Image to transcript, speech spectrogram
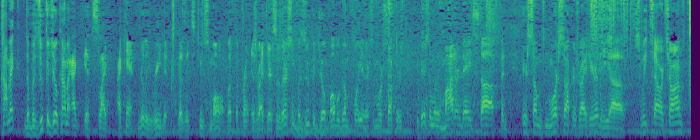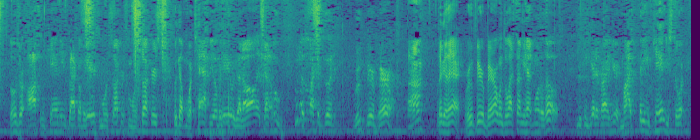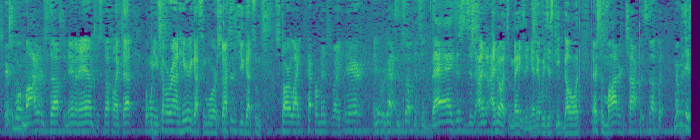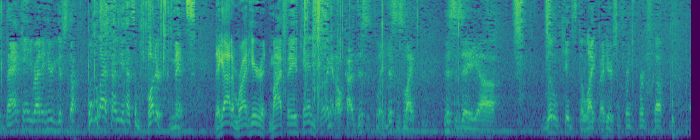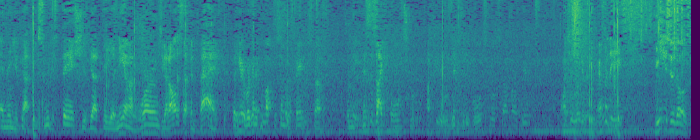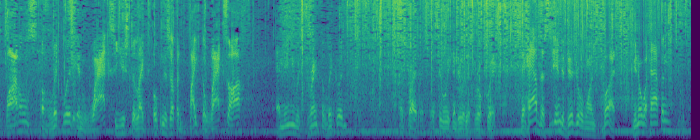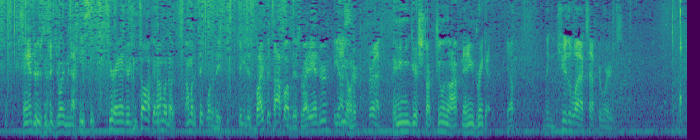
comic, the Bazooka Joe comic. I, it's like I can't really read it because it's too small, but the print is right there. So there's some Bazooka Joe bubblegum for you. There's some more suckers. Here's some of the modern day stuff, and here's some more suckers right here. The uh, sweet sour charms. Those are awesome candies. Back over here, some more suckers, some more suckers. We got more taffy over here. We got all this kind of. Ooh, who doesn't like a good root beer barrel? Huh? Look at that root beer barrel. When's the last time you had one of those? You can get it right here at my fave candy store. There's some more modern stuff, some M&Ms and stuff like that. But when you come around here, you got some more suckers. You got some Starlight peppermints right there. And then we got some stuff that's in bags. This is just, I, I know it's amazing. And then we just keep going. There's some modern chocolate stuff. But remember this bag candy right in here? You get stuff. When's the last time you had some butter mints? They got them right here at my fave candy store. They got all kinds. This is. This is like, this is a uh, little kid's delight right here. Some French perk stuff. And then you've got the Swedish fish, you've got the uh, neon worms, you got all this stuff in bags. But here, we're going to come up to some of the favorite stuff for me. This is like old school up here. We get to the old school stuff up here. I want you to look at this. Remember these? These are those bottles of liquid in wax. You used to like open this up and bite the wax off, and then you would drink the liquid. Let's try this. Let's see what we can do with this real quick. They have this individual ones, but you know what happened? Andrew's going to join me now. He's here, Andrew. You talk, and I'm going to I'm going to take one of these. So you just bite the top of this, right, Andrew? He's Yes, the owner. correct. And then you just start chewing on it, and then you drink it. Yep. And then you chew the wax afterwards.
